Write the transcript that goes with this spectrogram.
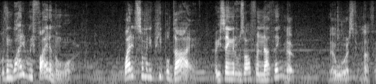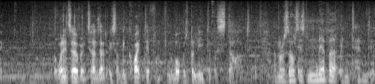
Well, then why did we fight in the war? Why did so many people die? Are you saying that it was all for nothing? No. No war is for nothing. But when it's over, it turns out to be something quite different from what was believed at the start. And the result is never intended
